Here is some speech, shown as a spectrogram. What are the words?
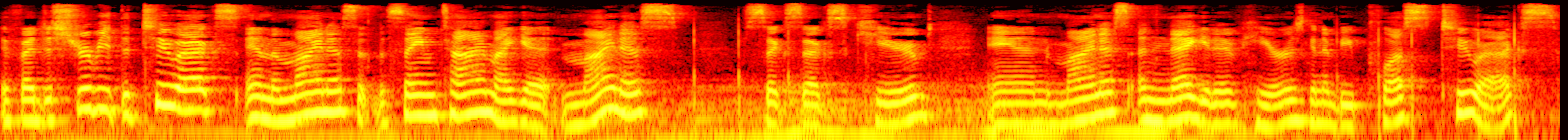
If I distribute the 2x and the minus at the same time, I get minus 6x cubed. And minus a negative here is going to be plus 2x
